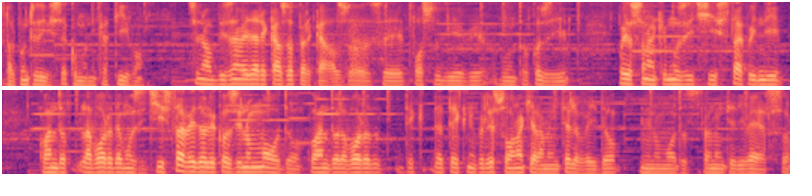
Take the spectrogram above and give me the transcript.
dal punto di vista comunicativo. Se no, bisogna vedere caso per caso, se posso dirvi appunto così. Poi io sono anche musicista, quindi quando lavoro da musicista vedo le cose in un modo, quando lavoro da tecnico del suono chiaramente lo vedo in un modo totalmente diverso.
